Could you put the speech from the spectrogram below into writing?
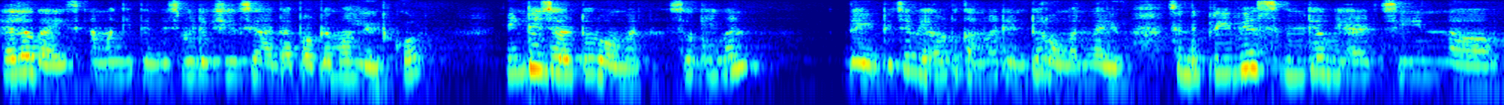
Hello guys, I'm Ankit. In this video we shall see another problem on LeetCode. Integer to Roman. So given the integer we have to convert into Roman value. So in the previous video we had seen uh,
